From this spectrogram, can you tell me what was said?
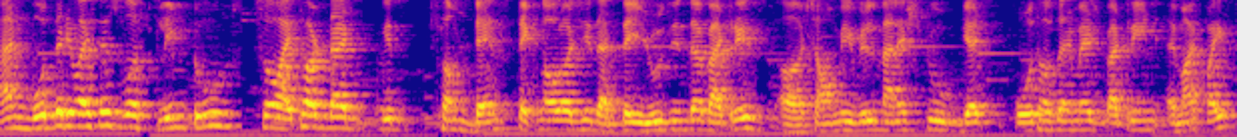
and both the devices were slim too. So i thought that with some dense technology that they use in their batteries uh, xiaomi will manage to get 4000 mAh battery in mi5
